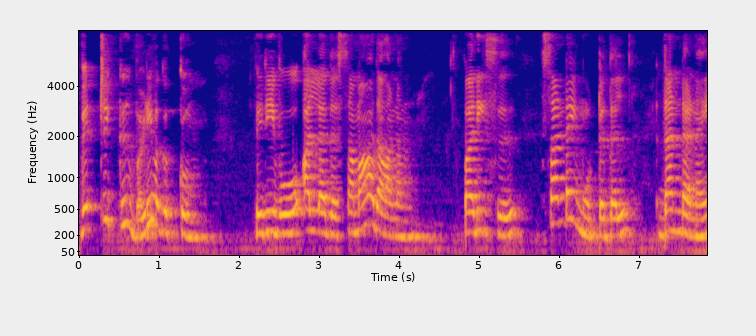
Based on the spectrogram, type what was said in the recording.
வெற்றிக்கு வழிவகுக்கும். பிரிவோ அல்லது சமாதானம் பரிசு சண்டை மூட்டுதல் தண்டனை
